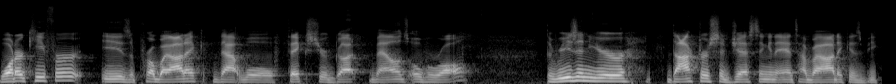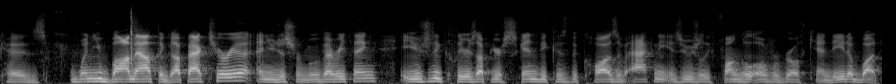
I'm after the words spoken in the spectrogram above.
Water kefir is a probiotic that will fix your gut balance overall. The reason your doctor is suggesting an antibiotic is because when you bomb out the gut bacteria and you just remove everything, it usually clears up your skin because the cause of acne is usually fungal overgrowth candida, but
